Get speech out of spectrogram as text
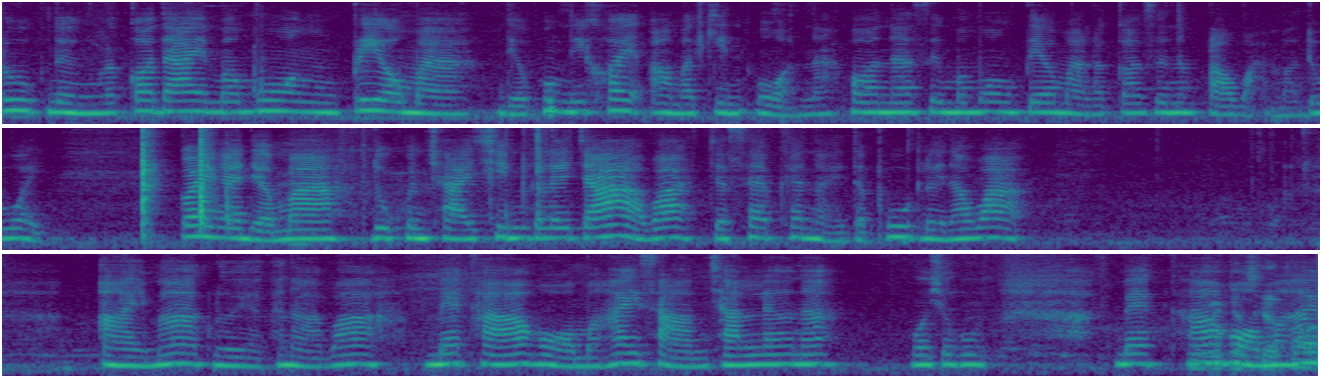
ลูกหนึ่งแล้วก็ได้มะม่วงเปรี้ยวมา เดี๋ยวพรุ่งนี้ค่อยเอามากินอวดนะเพราะว่านะซื้อมะม่วงเปรี้ยวมาแล้วก็ซื้อน้ำปลาหวานมาด้วย ก็ยังไงเดี๋ยวมาดูคุณชายชิมกันเลยจ้าว่าจะแซ่บแค่ไหนแต่พูดเลยนะว่า อายมากเลยอะขนาดว่าแม่ค้าห่อมาให้สามชั้นแล้วนะโมชกุแม่ค้าห่อมาให้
